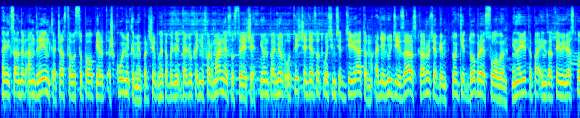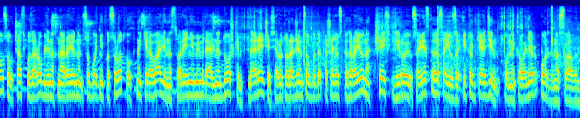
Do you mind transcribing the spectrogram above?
Александр Андреенко часта выступаў перад школьнікамі, прычым гэта былі далёка нефармальныя сустрэчы. Ён памёр у 1989, але людзі і зараз кажуць аб ім толькі добрыя словы. Менавіта па ініцыятыве вяскоўцаў частку заробленых на раённым суботніку сродкаў накіравалі на стварэнне мемарыяльнай дошкі. Дарэчы, сярод ураджэнцаў Будакашалёўскага района 6 герояў Савецкага Саюза і толькі один конный кавалер ордена славы.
